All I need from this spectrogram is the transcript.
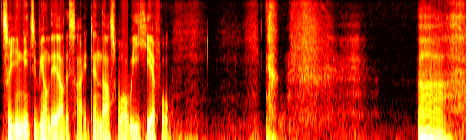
So you need to be on the other side and that's what we're here for. Ah.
